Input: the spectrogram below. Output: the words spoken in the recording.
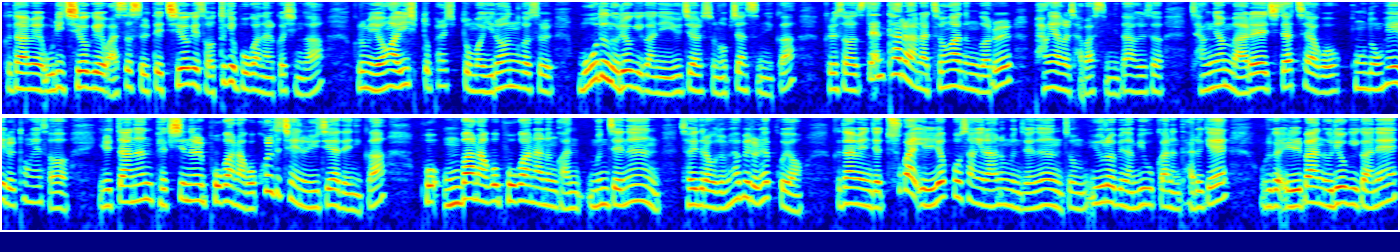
그 다음에 우리 지역에 왔었을 때 지역에서 어떻게 보관할 것인가. 그러면 영하 20도, 80도 뭐 이런 것을 모든 의료기관이 유지할 수는 없지 않습니까? 그래서 센터를 하나 정하는 거를 방향을 잡았습니다. 그래서 작년 말에 지자체하고 공동 회의를 통해서 일단은 백신을 보관하고 콜드체인을 유지해야 되니까 보- 운반하고 보관하는 관- 문제는 저희들하고 좀 협의를 했고요. 그 다음에 이제 추가 인력 보상이나 하는 문제는 좀 유럽이나 미국과는 다르게 우리가 일반 의료기관에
